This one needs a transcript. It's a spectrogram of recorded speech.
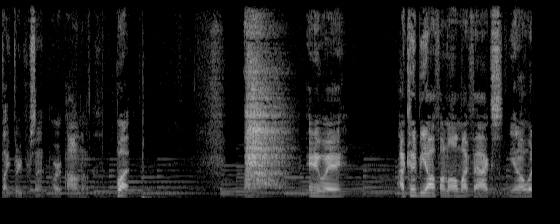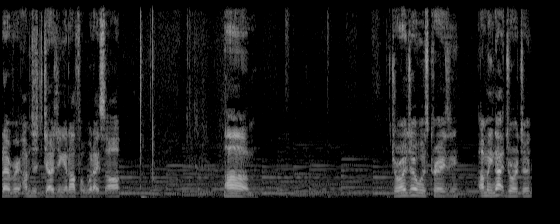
like three percent or I don't know. But Anyway, I could be off on all my facts, you know, whatever. I'm just judging it off of what I saw. Um, Georgia was crazy. I mean, not Georgia.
